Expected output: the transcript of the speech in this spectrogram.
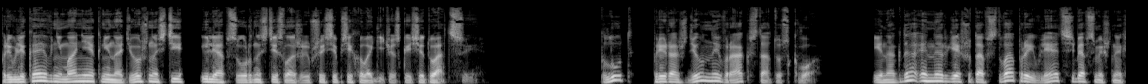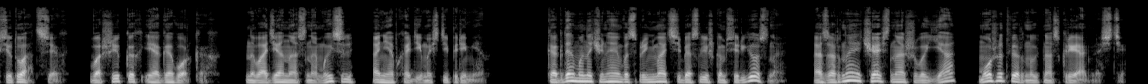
привлекая внимание к ненадежности или абсурдности сложившейся психологической ситуации. Плут — прирожденный враг статус-кво. Иногда энергия шутовства проявляет себя в смешных ситуациях, в ошибках и оговорках, наводя нас на мысль о необходимости перемен. Когда мы начинаем воспринимать себя слишком серьезно, озорная часть нашего «я» может вернуть нас к реальности.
